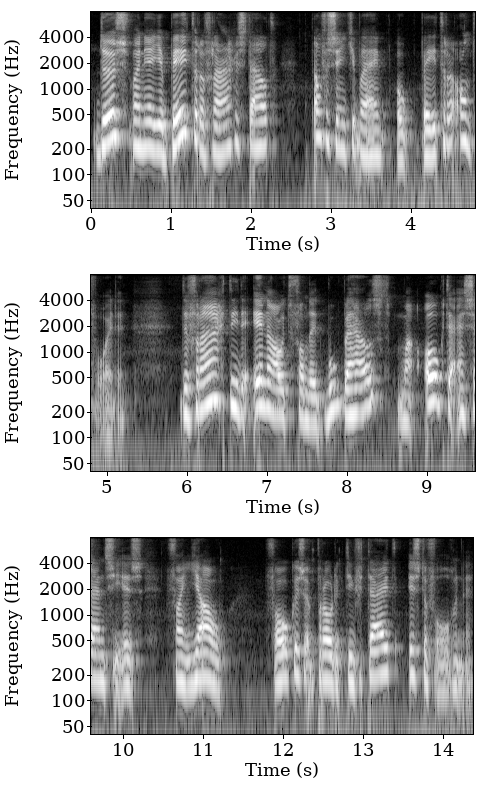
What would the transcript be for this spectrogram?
Dus wanneer je betere vragen stelt, dan verzint je brein ook betere antwoorden. De vraag die de inhoud van dit boek behelst, maar ook de essentie is van jouw focus en productiviteit, is de volgende.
